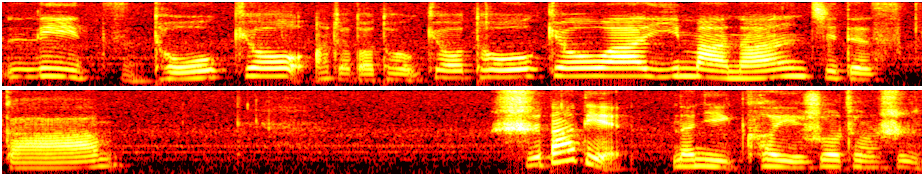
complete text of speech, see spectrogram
例子東京啊，找到東京，東京啊，いまなですか？十八点，那你可以说成是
